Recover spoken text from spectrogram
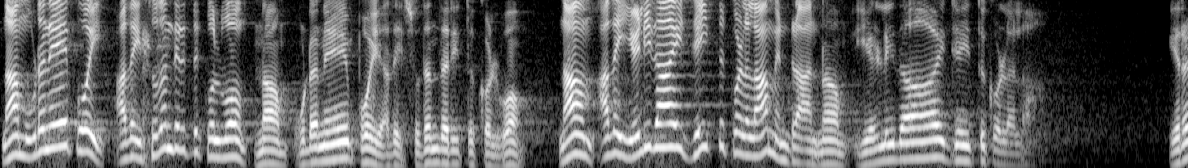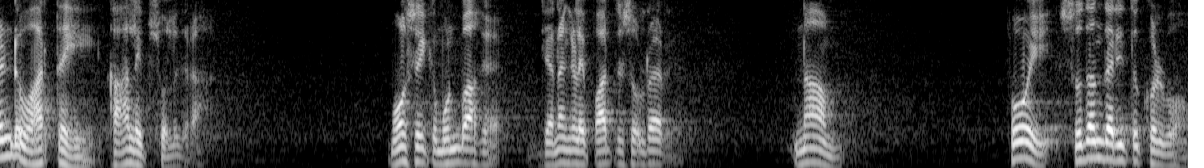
நாம் உடனே போய் அதை சுதந்திரித்துக் கொள்வோம். நாம் உடனே போய் அதை சுதந்தரித்துக் கொள்வோம். நாம் அதை எளிதாய் ஜெயித்துக் கொள்ளலாம் என்றான். நாம் எளிதாய் ஜெயித்து கொள்ளலாம். இரண்டு வார்த்தை காலை சொல்லுகிறார். மோசைக்கு முன்பாக ஜனங்களை பார்த்து சொல்றாரு நாம் போய் சுதந்தரித்துக் கொள்வோம்.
